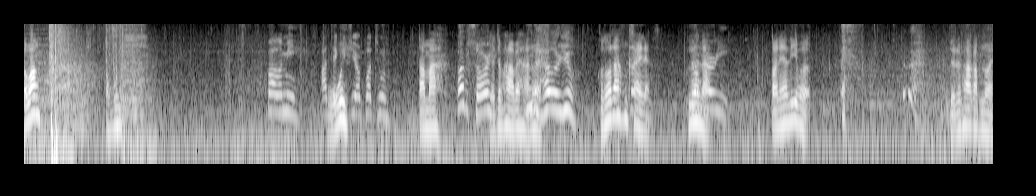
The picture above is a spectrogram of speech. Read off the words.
ระวังเอาวุ้ย Follow me. I'll Ui. take you to your platoon. ตามมา I'm sorry. เดี๋ยวจะพาไปหา Who ด้วย the hell are you? ขอโทษนะคุณใครเนี่ย เพื่อน Don't อะ worry. ตอนนี้รีบเถอะเดี๋ยวได้พากลับหน่วย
